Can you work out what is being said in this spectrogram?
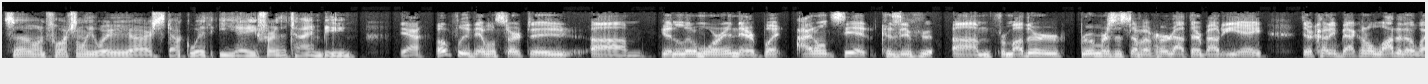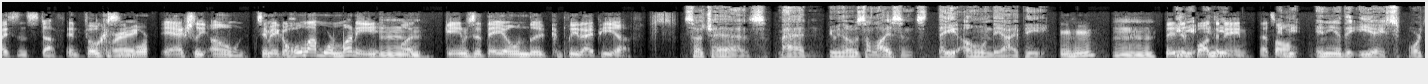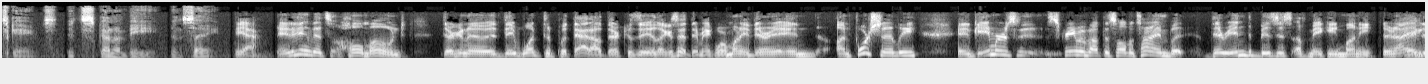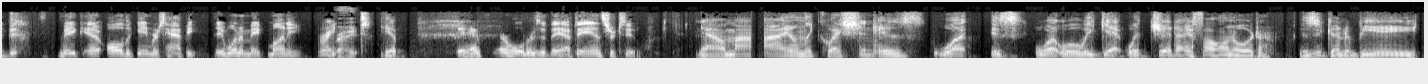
So unfortunately, we are stuck with EA for the time being. Yeah. Hopefully they will start to um, get a little more in there, but I don't see it because if um, from other rumors and stuff I've heard out there about EA, they're cutting back on a lot of their licensed stuff and focusing Right. more on what they actually own to make a whole lot more money Mm. on games that they own the complete IP of. Such as Madden. Even though it's a license, they own the IP. Mm-hmm. hmm They just Any- bought the any- name. That's all. Any, any of the EA sports games, it's gonna be insane. Yeah, anything that's home owned, they're gonna they want to put that out there because they, like I said, they make more money. They're in, unfortunately, and gamers scream about this all the time, but they're in the business of making money. They're not in the Right. business to make all the gamers happy. They want to make money. Right. Right. Yep. They have shareholders that they have to answer to. Now, my, my only question is, what is what will we get with Jedi Fallen Order? Is it going to be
